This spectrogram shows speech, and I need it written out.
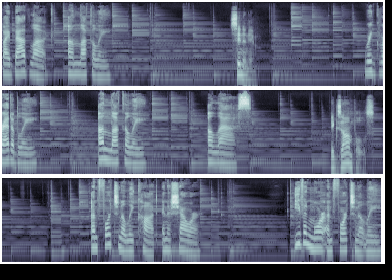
By bad luck, unluckily. Synonym Regrettably. Unluckily. Alas. Examples Unfortunately caught in a shower. Even more unfortunately.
